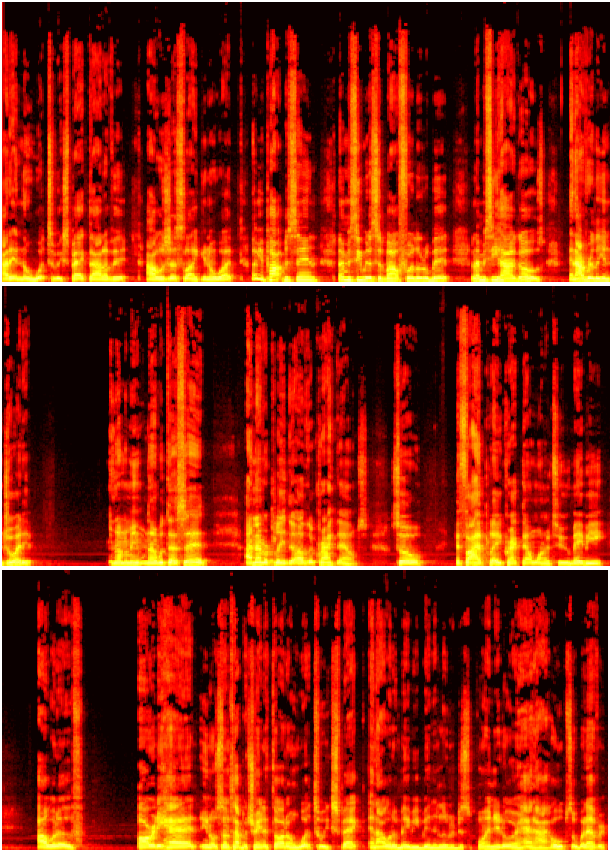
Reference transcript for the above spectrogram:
I didn't know what to expect out of it. I was just like, you know what? Let me pop this in. Let me see what it's about for a little bit. Let me see how it goes. And I really enjoyed it. You know what I mean? Now, with that said, I never played the other Crackdowns. So if I had played Crackdown 1 or 2, maybe I would have already had, you know, some type of train of thought on what to expect, and I would have maybe been a little disappointed or had high hopes or whatever.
